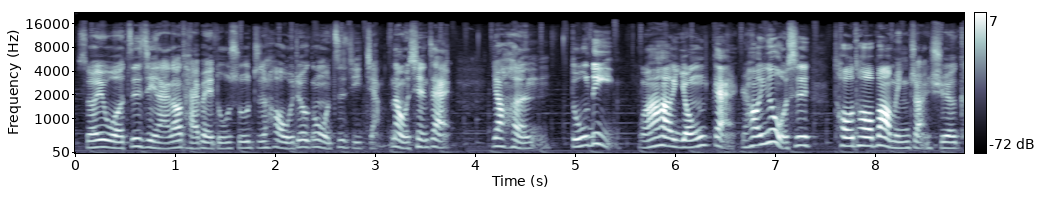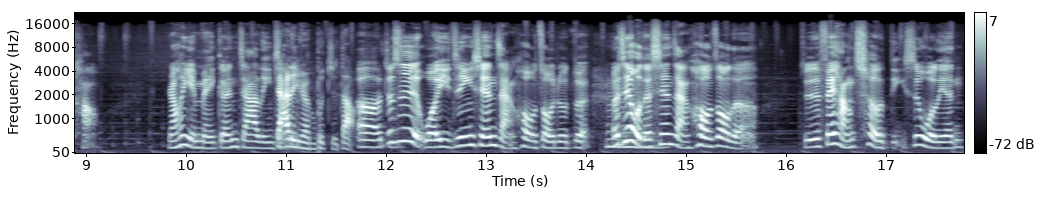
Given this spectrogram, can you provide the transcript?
所以我自己来到台北读书之后，我就跟我自己讲，那我现在要很独立，我要很勇敢。然后因为我是偷偷报名转学考，然后也没跟家里家里人不知道，呃，就是我已经先斩后奏就对，嗯。而且我的先斩后奏的，就是非常彻底，是我连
